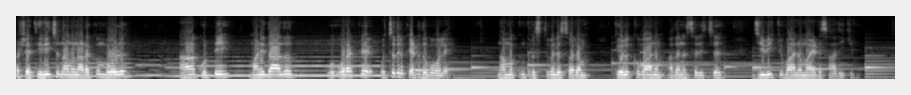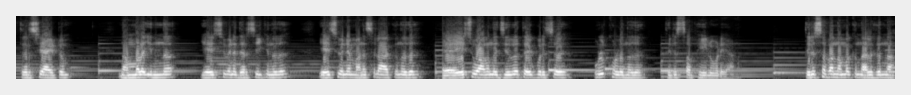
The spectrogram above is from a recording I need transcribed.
പക്ഷെ തിരിച്ച് നമ്മൾ നടക്കുമ്പോൾ ആ കുട്ടി മണിതാത് ഉറക്കെ ഉച്ചത്തിൽ കേട്ടതുപോലെ നമുക്കും ക്രിസ്തുവിന്റെ സ്വരം കേൾക്കുവാനും അതനുസരിച്ച് ജീവിക്കുവാനുമായിട്ട് സാധിക്കും. തീർച്ചയായിട്ടും നമ്മൾ ഇന്ന് യേശുവിനെ ദർശിക്കുന്നത് യേശുവിനെ മനസ്സിലാക്കുന്നത് യേശുവാകുന്ന ജീവിതത്തെക്കുറിച്ച് ഉൾക്കൊള്ളുന്നത് തിരുസഭയിലൂടെയാണ്. തിരുസഭ നമുക്ക് നൽകുന്ന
